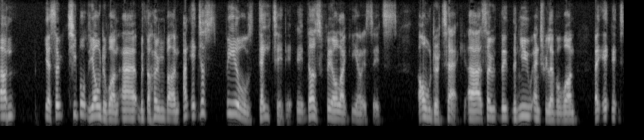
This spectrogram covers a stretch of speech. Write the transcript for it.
Um, yeah, so she bought the older one uh, with the home button, and it just feels dated. It, it does feel like you know it's it's older tech. Uh, so the the new entry level one, it, it's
